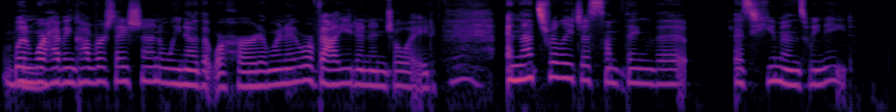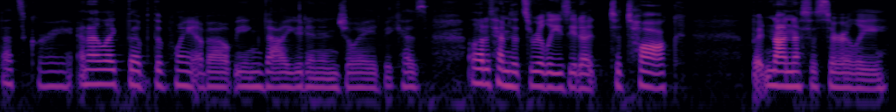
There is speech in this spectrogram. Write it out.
when Mhm. we're having conversation. We know that we're heard, and we know we're valued and enjoyed, Yeah. and that's really just something that as humans we need. That's great. And I like the, the point about being valued and enjoyed because a lot of times it's really easy to, to talk, but not necessarily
